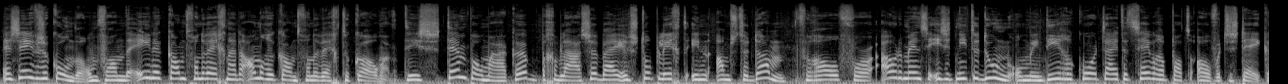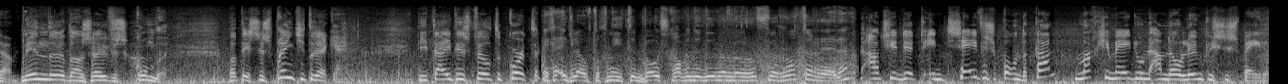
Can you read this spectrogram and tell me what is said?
En 7 seconden om van de ene kant van de weg naar de andere kant van de weg te komen. Het is tempo maken geblazen bij een stoplicht in Amsterdam. Vooral voor oude mensen is het niet te doen om in die recordtijd het zebrapad over te steken. Minder dan 7 seconden. Dat is een sprintje trekken. Die tijd is veel te kort. Ik, ik loop toch niet de boodschappen te doen om een verrot te redden? Als je dit in 7 seconden kan, mag je meedoen aan de Olympische Spelen.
